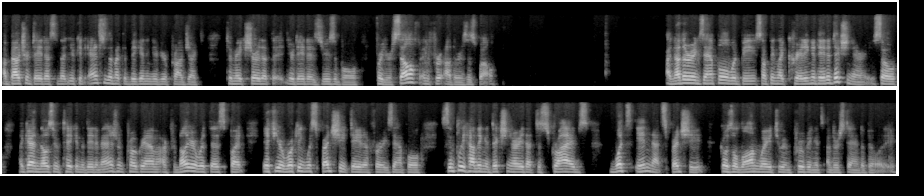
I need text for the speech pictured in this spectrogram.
about your data so that you can answer them at the beginning of your project to make sure that the, your data is usable for yourself and for others as well. Another example would be something like creating a data dictionary. So again, those who've taken the data management program are familiar with this, but if you're working with spreadsheet data, for example, simply having a dictionary that describes what's in that spreadsheet goes a long way to improving its understandability.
